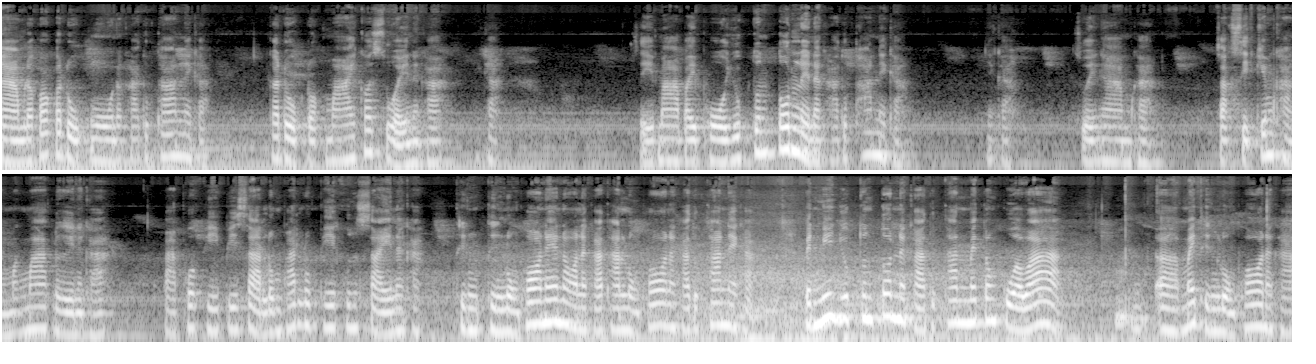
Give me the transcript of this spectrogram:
งาม แล้วก็กระดูกงูนะคะ ทุกท่านเลยค่ะ กระดูกดอกไม้ก็สวยนะคะนี่ค่ะ เสมาใบโพยุคต้นๆเลยนะคะ ทุกท่านเลยค่ะนี่ค่ะ สวยงามค่ะศักดิ์สิทธิ์เข้มขังมาก ๆเลยนะคะปราพวกผีปีศาจลมพัดลมเพคุณใสนะคะ ถึงถึงหลวงพ่อแน่นอนนะคะ ทานหลวงพ่อนะคะ ทุกท่านเลยค่ะ เป็นมีดยุคต้นๆนะคะ ทุกท่านไม่ต้องกลัวว่า ไม่ถึงหลวงพ่อนะคะ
